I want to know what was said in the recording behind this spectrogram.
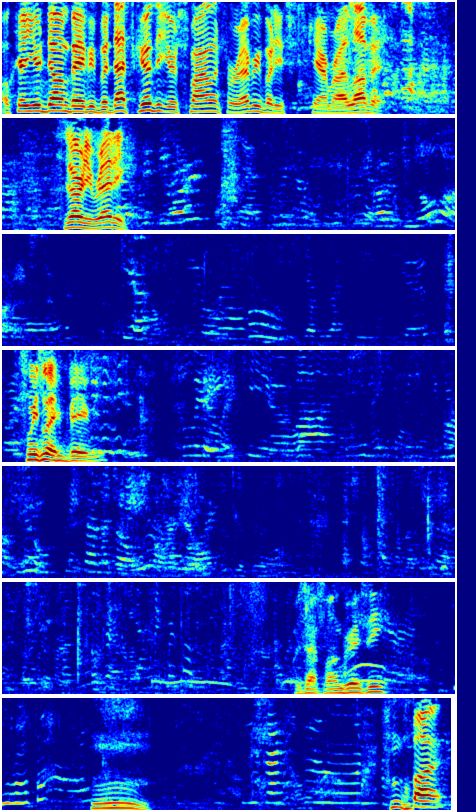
Okay, you're done, baby, but that's good that you're smiling for everybody's camera. I love it. She's already ready. We like babies. Was that fun, Gracie? You like that? Mmm. Bye.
